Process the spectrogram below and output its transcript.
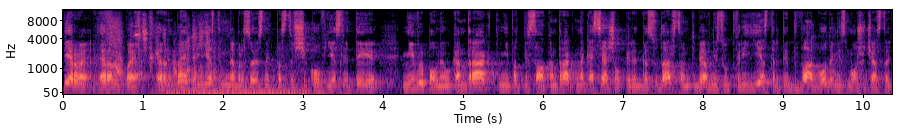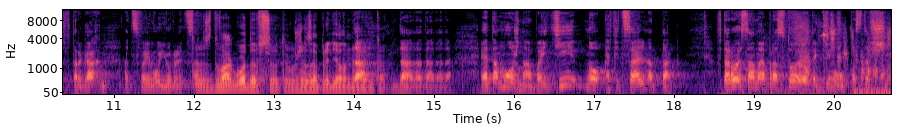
Первое, РНП. РНП – это реестр недобросовестных поставщиков. Если ты не выполнил контракт, не подписал контракт, накосячил перед государством, тебя внесут в реестр, и ты два года не сможешь участвовать в торгах от своего юрлица. То есть два года все, ты уже за пределами Да, рынка. да, да, да, да, да. Это можно обойти, но официально так. Второе, самое простое, это кинул поставщик.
